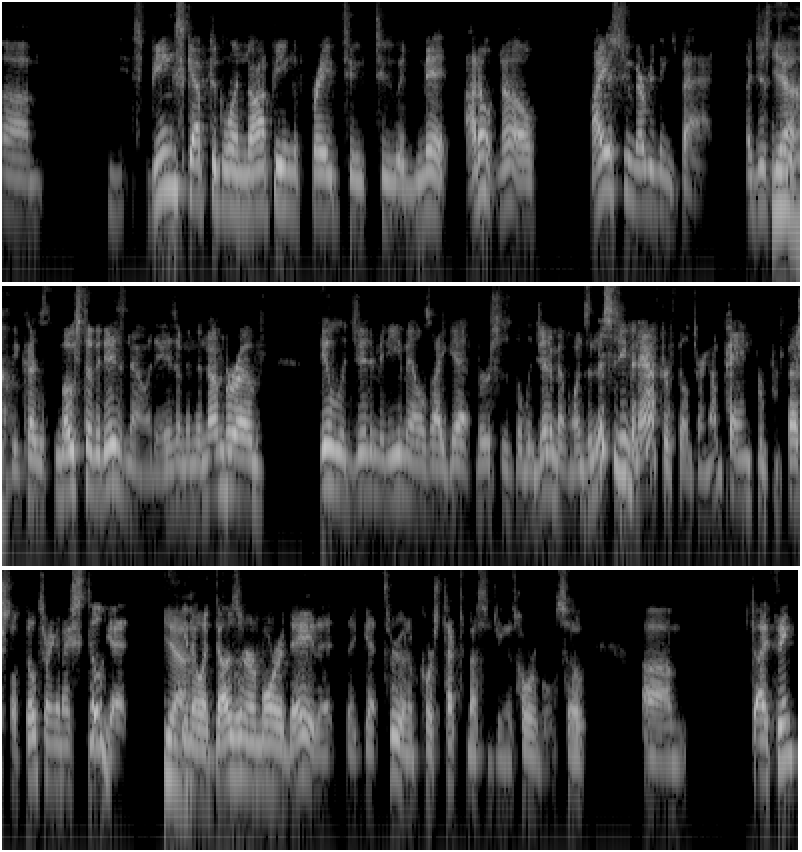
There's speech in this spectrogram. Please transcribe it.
um, being skeptical and not being afraid to to admit, I don't know. I assume everything's bad. I just yeah. do because most of it is nowadays. I mean, the number of illegitimate emails I get versus the legitimate ones. And this is even after filtering. I'm paying for professional filtering and I still get, yeah. you know, a dozen or more a day that, that get through. And of course, text messaging is horrible. So um, I think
